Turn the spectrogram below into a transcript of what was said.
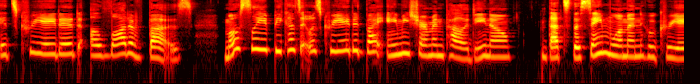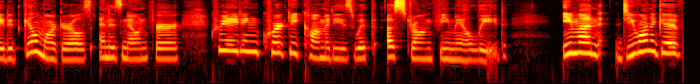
it's created a lot of buzz, mostly because it was created by Amy Sherman Palladino, that's the same woman who created Gilmore Girls and is known for creating quirky comedies with a strong female lead. Iman, do you want to give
